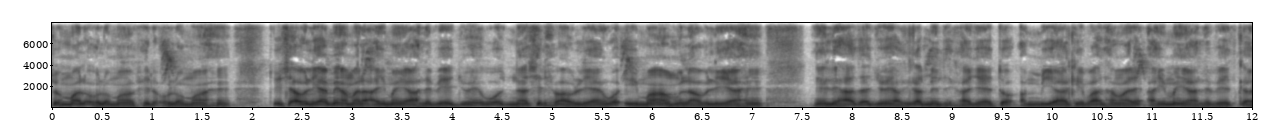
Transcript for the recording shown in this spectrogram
سم ہاں، العلماء، پھر علماء ہیں۔ تو اس اولیاء میں ہمارا ائمہ اہل بیت جو ہے وہ نہ صرف اولیاء ہیں، وہ امام الاولیاء ہیں۔ یعنی لہٰذا جو ہے، حقیقت میں دیکھا جائے تو انبیاء کے بعد ہمارے ائمہ اہل بیت کا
